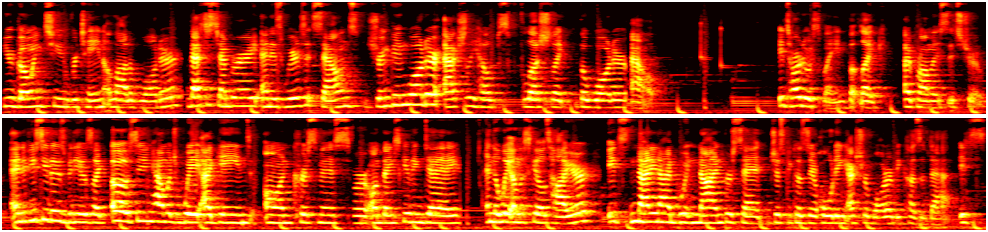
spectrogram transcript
you're going to retain a lot of water. That's just temporary and as weird as it sounds, drinking water actually helps flush like the water out it's hard to explain, but like, I promise it's true. And if you see those videos like, oh, seeing how much weight I gained on Christmas or on Thanksgiving Day, and the weight on the scale is higher, it's 99.9% just because they're holding extra water because of that. It's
